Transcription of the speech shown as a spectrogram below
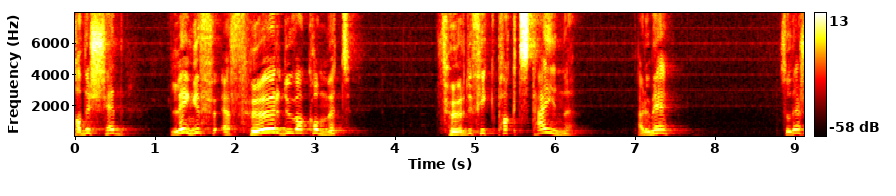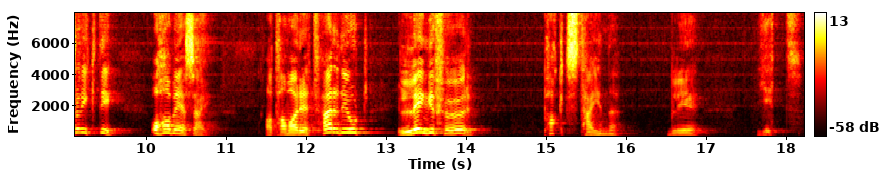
hadde skjedd lenge eh, før du var kommet, før du fikk paktstegnet. Er du med? Så det er så viktig å ha med seg at han var rettferdiggjort lenge før paktstegnet ble gitt.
